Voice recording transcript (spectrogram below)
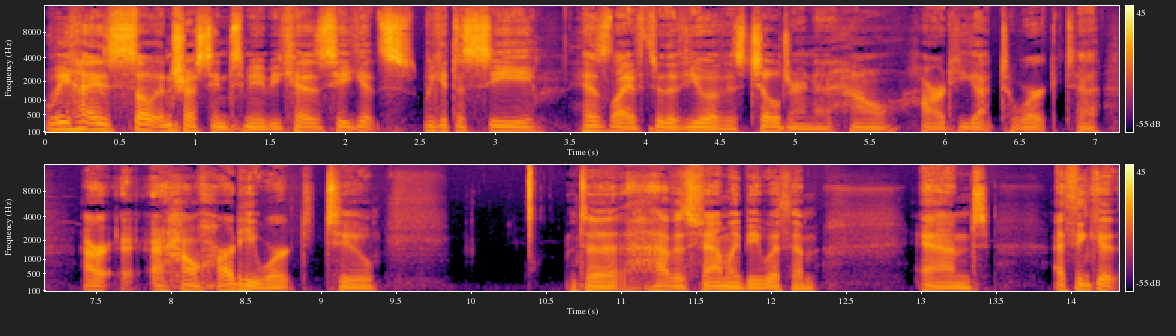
Lehi is so interesting to me because he gets we get to see his life through the view of his children and how hard he got to work to or, or how hard he worked to to have his family be with him. And I think at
